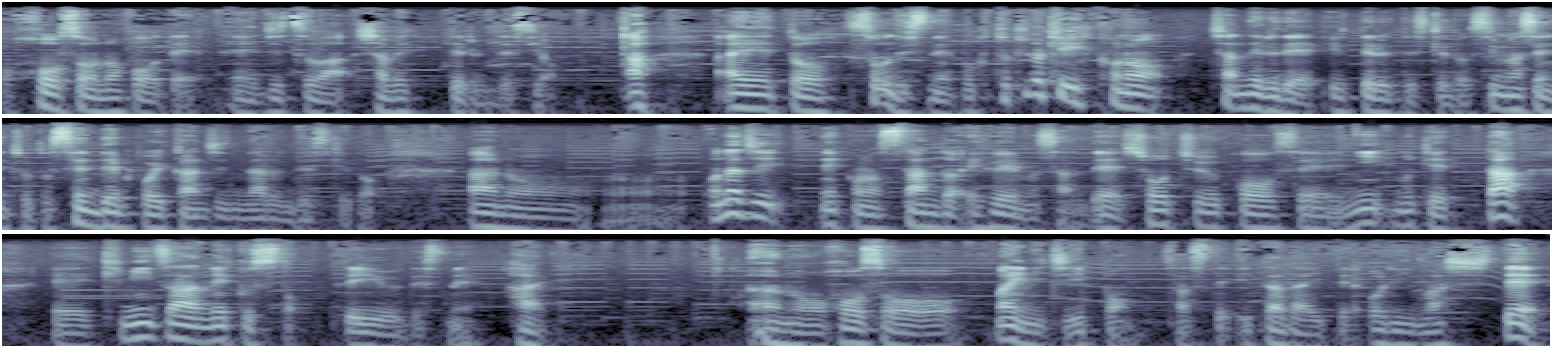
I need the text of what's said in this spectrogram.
放送の方で、えー、実は喋ってるんですよ。あ、えっ、ー、と、そうですね。僕、時々このチャンネルで言ってるんですけど、すいません。ちょっと宣伝っぽい感じになるんですけど、あの、同じね、このスタンド FM さんで、小中高生に向けた、えー、君ザネクストっていうですね、はい。あの、放送を毎日1本させていただいておりまして、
